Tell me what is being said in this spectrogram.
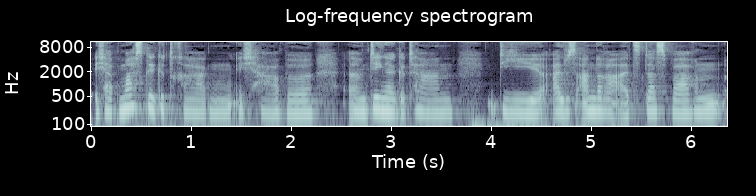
Ich habe Maske getragen, ich habe ähm, Dinge getan, die alles andere als das waren,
